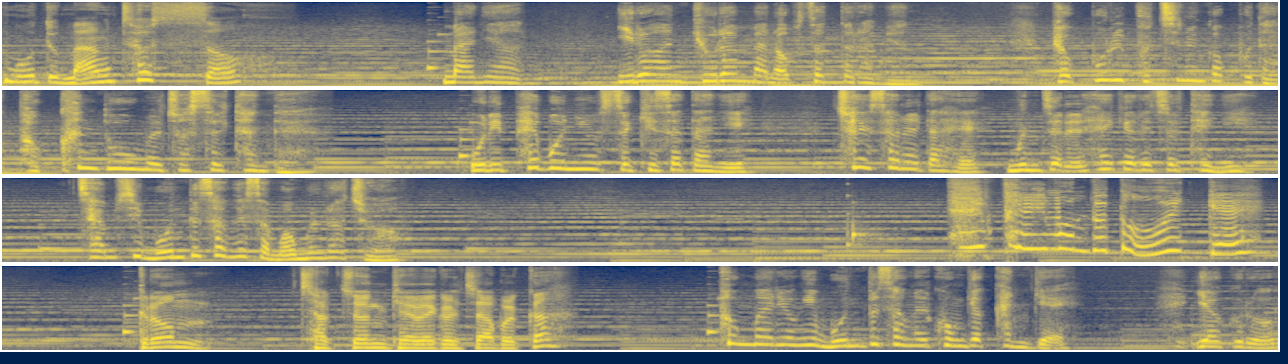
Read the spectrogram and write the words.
모두 망쳤어. 만약 이러한 교란만 없었더라면 벽보를 붙이는 것보다 더 큰 도움을 줬을 텐데. 우리 페보니우스 기사단이 최선을 다해 문제를 해결해 줄 테니 잠시 몬드성에서 머물러 줘. 그럼 작전 계획을 짜볼까? 풍마룡이 몬드성을 공격한 게 역으로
